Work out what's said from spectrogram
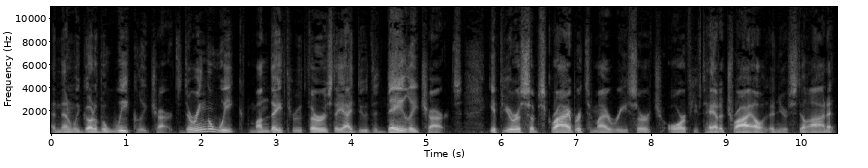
and then we go to the weekly charts. During the week, Monday through Thursday, I do the daily charts. If you're a subscriber to my research or if you've had a trial and you're still on it,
